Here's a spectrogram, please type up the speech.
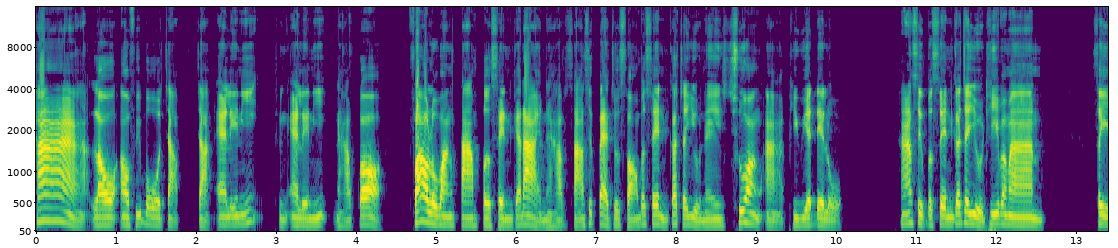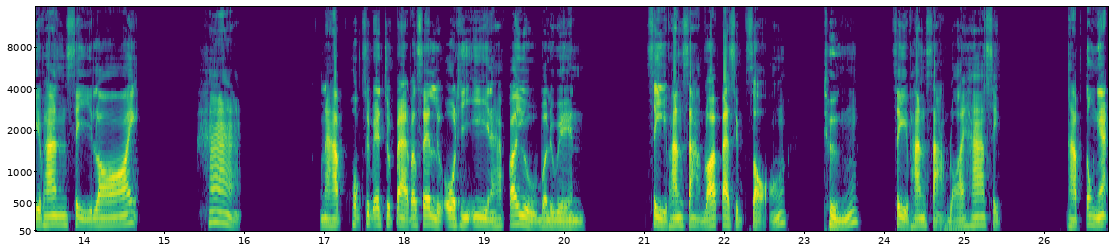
ถ้าเราเอาฟิโบจับจากแอเรียนี้ถึงแอเรียนี้นะครับก็เฝ้าระวังตามเปอร์เซ็นต์ก็ได้นะครับ 38.2%ก็จะอยู่ในช่วงอ่า previous day low 50%ก็จะอยู่ที่ประมาณ 4,405 นะครับ 61.8%หรือ OTE นะครับ ก็อยู่บริเวณ 4,382 ถึง 4,350 นะครับ ตรงเนี้ย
